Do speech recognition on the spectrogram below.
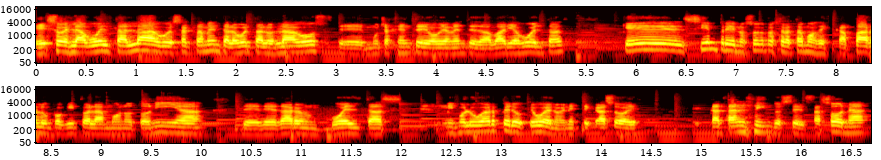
Eso es la vuelta al lago, exactamente, a la vuelta a los lagos. Eh, mucha gente obviamente da varias vueltas, que siempre nosotros tratamos de escaparle un poquito a la monotonía, de, dar vueltas en el mismo lugar, pero que bueno, en este caso está tan lindo esa zona,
